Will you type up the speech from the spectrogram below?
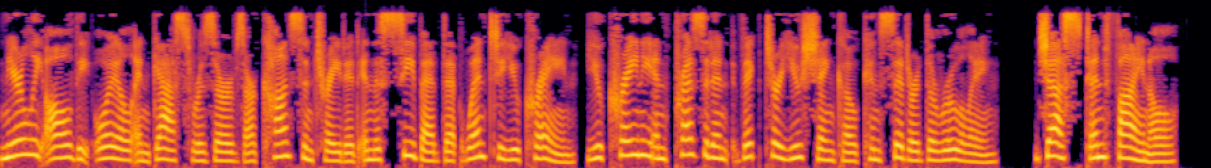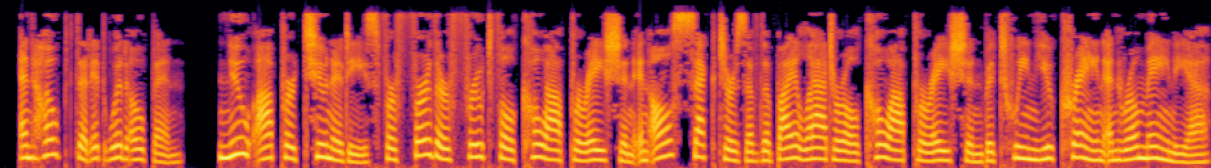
nearly all the oil and gas reserves are concentrated in the seabed that went to Ukraine. Ukrainian President Viktor Yushchenko considered the ruling just and final and hoped that it would open new opportunities for further fruitful cooperation in all sectors of the bilateral cooperation between Ukraine and Romania.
